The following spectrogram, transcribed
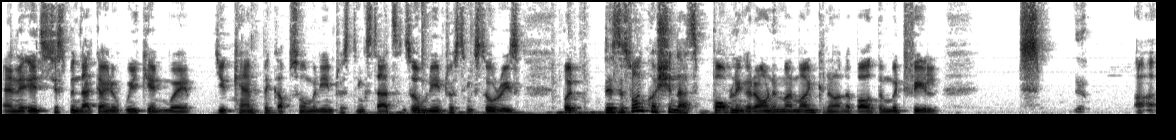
And it's just been that kind of weekend where you can pick up so many interesting stats and so many interesting stories. But there's this one question that's bobbling around in my mind, Kunal, about the midfield. Uh,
